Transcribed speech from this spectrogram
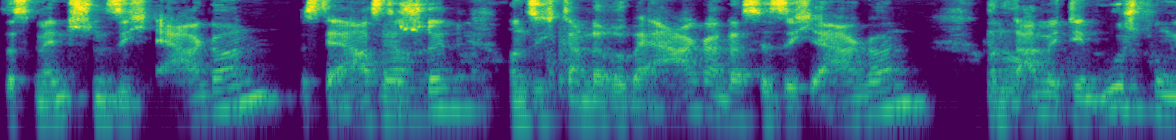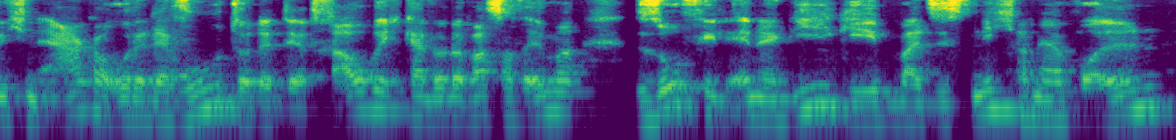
dass Menschen sich ärgern, ist der erste ja. Schritt, und sich dann darüber ärgern, dass sie sich ärgern genau. und damit dem ursprünglichen Ärger oder der Wut oder der Traurigkeit oder was auch immer so viel Energie geben, weil sie es nicht mehr wollen,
